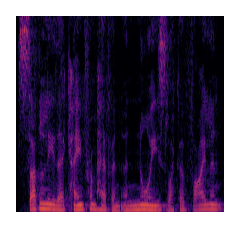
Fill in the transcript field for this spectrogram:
Suddenly there came from heaven a noise like a violent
